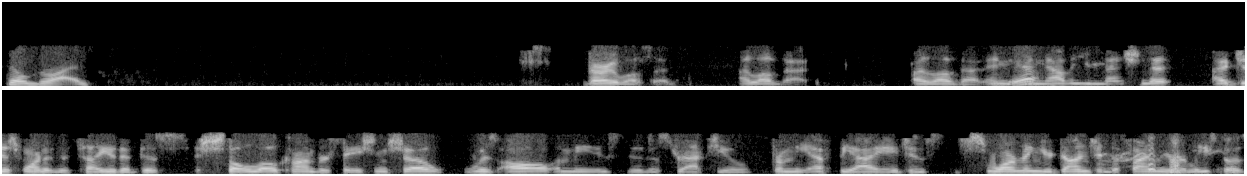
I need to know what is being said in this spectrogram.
still drives. Very well said. I love that. I love that. And, Yeah. and now that you mentioned it, I just wanted to tell you that this solo conversation show was all a means to distract you from the FBI agents swarming your dungeon to finally release those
